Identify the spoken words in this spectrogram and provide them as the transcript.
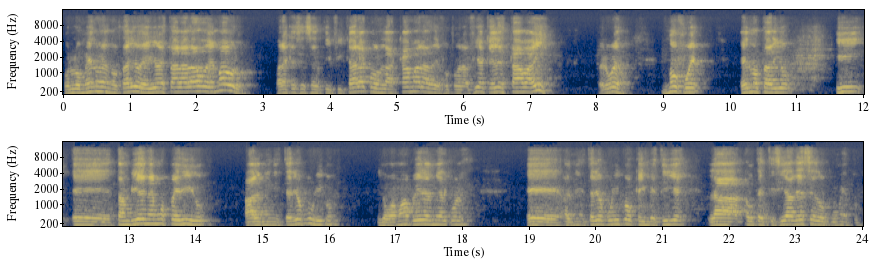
por lo menos el notario debió estar al lado de Mauro para que se certificara con la cámara de fotografía que él estaba ahí. Pero bueno, no fue el notario y eh, también hemos pedido al Ministerio Público, y lo vamos a pedir el miércoles, eh, al Ministerio Público que investigue la autenticidad de ese documento.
